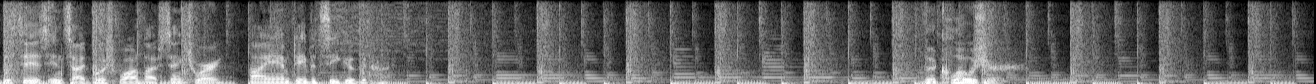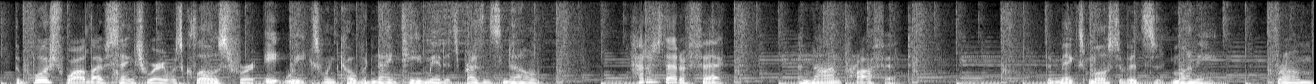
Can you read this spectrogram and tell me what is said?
This is Inside Busch Wildlife Sanctuary. I am David C. Guggenheim. The closure. The Busch Wildlife Sanctuary was closed for eight weeks when COVID 19 made its presence known. How does that affect a nonprofit that makes most of its money from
